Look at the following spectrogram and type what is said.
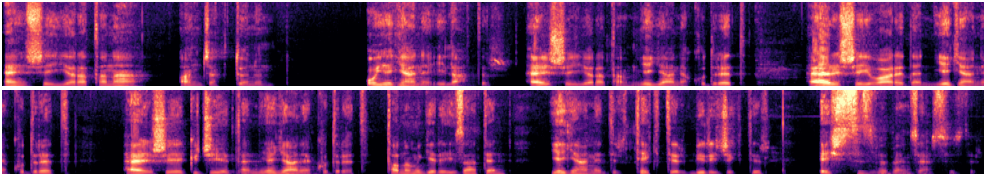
her şeyi yaratana ancak dönün. O yegane ilahtır. Her şeyi yaratan yegane kudret, her şeyi var eden yegane kudret, her şeye gücü yeten yegane kudret. Tanımı gereği zaten yeganedir, tektir, biriciktir, eşsiz ve benzersizdir.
